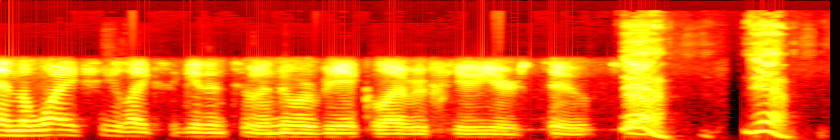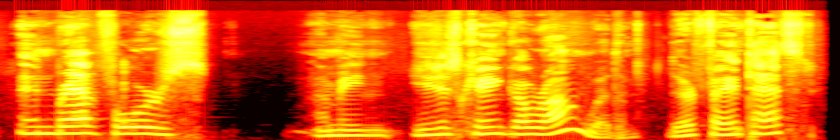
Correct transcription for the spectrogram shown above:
and the wife she likes to get into a newer vehicle every few years too. So, Yeah, yeah. And RAV4s, I mean, you just can't go wrong with them. They're fantastic.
